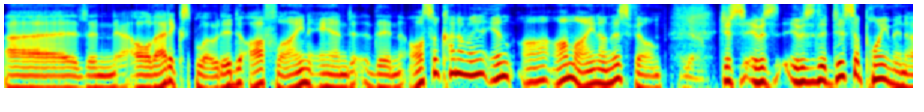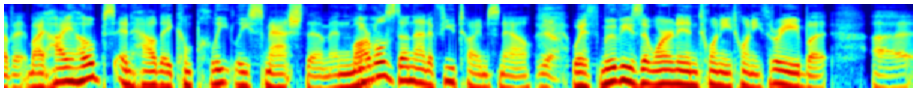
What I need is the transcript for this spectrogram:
uh then all that exploded offline and then also kind of in, in uh, online on this film. Yeah. Just it was it was the disappointment of it my high hopes and how they completely smashed them. And marvel's done that a few times now yeah. with movies that weren't in 2023 but uh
